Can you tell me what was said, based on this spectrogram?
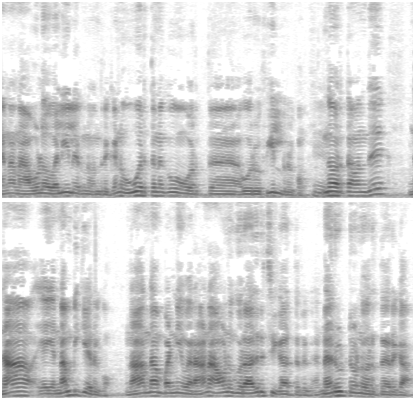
ஏன்னா நான் அவ்வளவு வழியில இருந்து வந்திருக்கேன்னு ஒவ்வொருத்தனுக்கும் ஒருத்தன் ஒரு ஃபீல் இருக்கும். இன்னொருத்தன் வந்து நான் என் நம்பிக்கை இருக்கும். நான் தான் பண்ணி வரேன் ஆனா அவனுக்கு ஒரு அதிர்ச்சி காத்திருக்கேன் நருட்டோன்னு ஒருத்தன் இருக்கான்.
